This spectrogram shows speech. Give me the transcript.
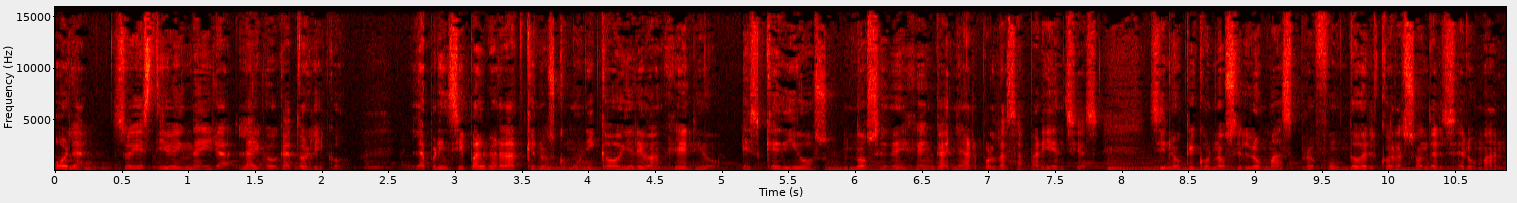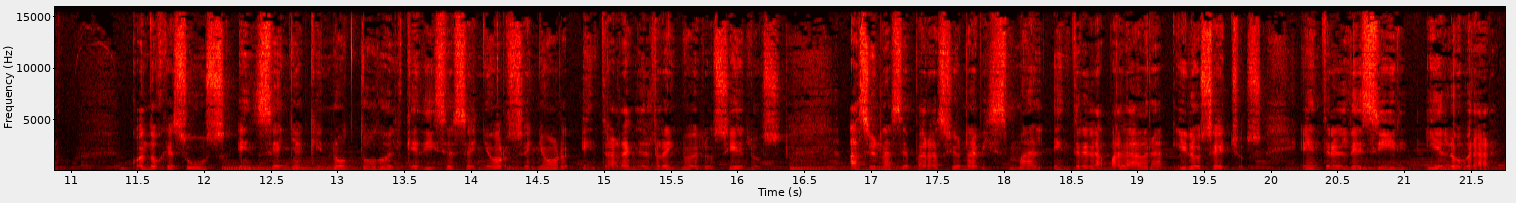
Hola, soy Steven Neira, laico católico. La principal verdad que nos comunica hoy el Evangelio es que Dios no se deja engañar por las apariencias, sino que conoce lo más profundo del corazón del ser humano. Cuando Jesús enseña que no todo el que dice Señor, Señor entrará en el reino de los cielos, hace una separación abismal entre la palabra y los hechos, entre el decir y el obrar.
